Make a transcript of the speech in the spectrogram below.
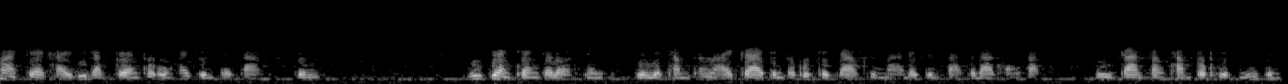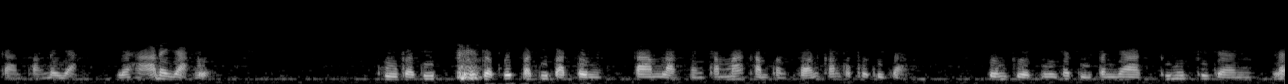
มารถแก้ไขหรือดัดแปลงพระองค์ให้เป็นไปตามจนรู้แจ้งแทงตลอดในเรียธรรมทั้งหลายกลายเป็นพระพุทธเจ้าขึ้นมาได้เป็นศาสดาของสัตว์ มีการฟังธรรมประเภทนี้เป็นการฟังได้ยากและหาได้ยากเลยครูปฏิประพฤติปฏิบัติตนตามหลักแห่งธรรมะคำสั่งสอนของพระพุทธเจ้าจนเกิดมีสติปัญญาพินิจพิจารณาและ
